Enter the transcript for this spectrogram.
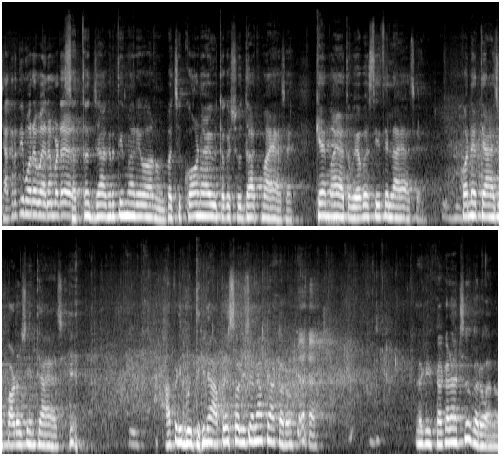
જાગૃતિમાં રહેવા એના માટે? સતત જાગૃતિમાં રહેવાનું. પછી કોણ આવ્યું તો કે શુદ્ધાત્મા આવ્યા છે? કેમ આવ્યા તો વ્યવસ્થિત લાયા છે? કોને ત્યાં છે? પાડોશીને ત્યાં આવ્યા છે? આપણી બુદ્ધિને આપણે સોલ્યુશન આપ્યા કરો. બાકી કકડાટ શું કરવાનો?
